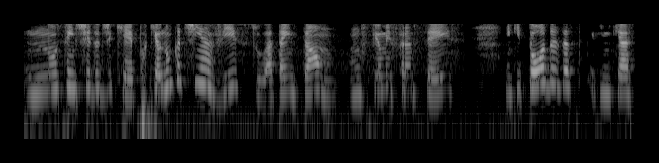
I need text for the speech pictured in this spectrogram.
no sentido de quê? Porque eu nunca tinha visto até então um filme francês em que todas as em que as,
